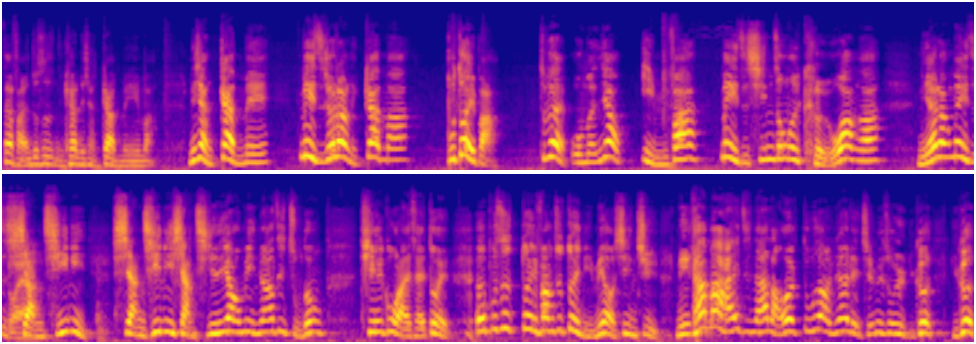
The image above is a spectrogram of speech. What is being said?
但反正就是你看你想干妹嘛，你想干妹，妹子就让你干吗？不对吧？对不对？我们要引发妹子心中的渴望啊！你要让妹子想起你，啊、想起你，想起的要命，让她自己主动贴过来才对，而不是对方就对你没有兴趣。你他妈还一直拿老二嘟到人家脸前面说：“你看，你看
